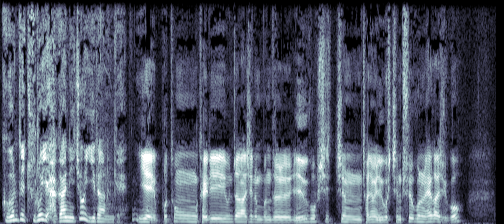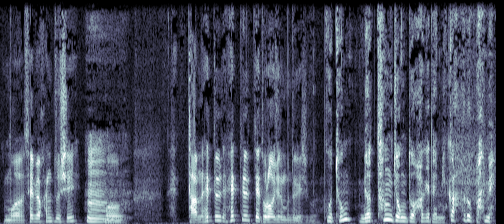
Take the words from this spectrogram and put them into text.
그건 이제 주로 야간이죠, 일하는 게. 예, 보통 대리 운전하시는 분들 7시쯤, 저녁 7시쯤 출근을 해가지고, 뭐, 새벽 한두 시, 음. 뭐, 다음날 해 뜰, 해뜰 때 돌아오시는 분도 계시고요. 보통 몇 항 정도 하게 됩니까? 하룻밤에?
